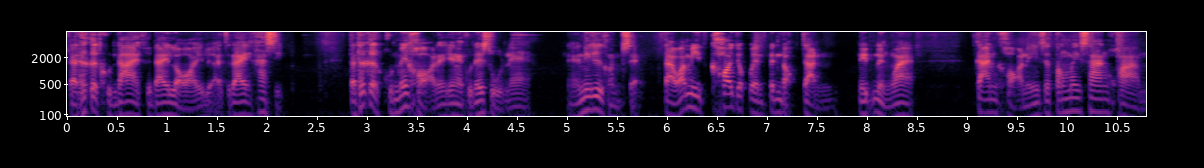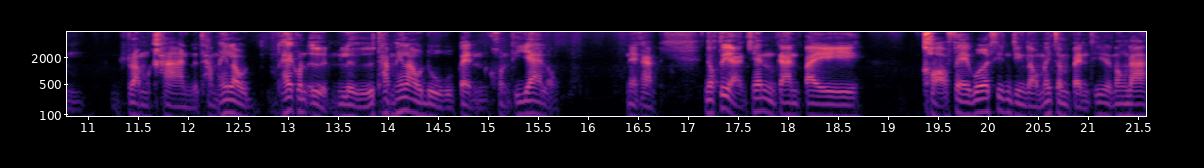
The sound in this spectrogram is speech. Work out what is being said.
แต่ถ้าเกิดคุณได้คือได้ร้อยหรืออาจจะได้ห้าสิบแต่ถ้าเกิดคุณไม่ขอเนี่ยยังไงคุณได้ศูนย์แน่นี่คือคอนเซ็ปต์แต่ว่ามีข้อยกเว้นเป็นดอกจันนิดหนึ่งว่า การขอนี้จะต้องไม่สร้างความรำคาญหรือทำให้เราให้คนอื่น หรือทำให้เราดูเป็นคนที่แย่ลงนะครับ ยกตัวอย่างเช่น การไปขอ favor ที่จริงๆ เราไม่จำเป็นที่จะต้องได้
